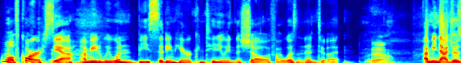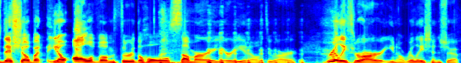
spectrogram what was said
Well, of course. Yeah. I mean, we wouldn't be sitting here continuing the show if I wasn't into it. Yeah. I mean, not just this show, but you know, all of them through the whole summer, or you know, through our really through our you know relationship.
